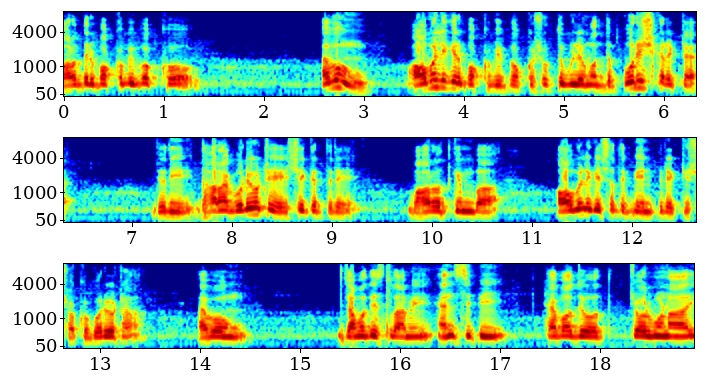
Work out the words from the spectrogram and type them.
ভারতের পক্ষ বিপক্ষ এবং আওয়ামী লীগের পক্ষ বিপক্ষ শক্তিগুলির মধ্যে পরিষ্কার একটা যদি ধারা গড়ে ওঠে, সেক্ষেত্রে ভারত কিংবা আওয়ামী লীগের সাথে বিএনপির একটি সখ্য গড়ে ওঠা এবং জামাত ইসলামী, এনসিপি, হেফাজত, চরমনাই,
